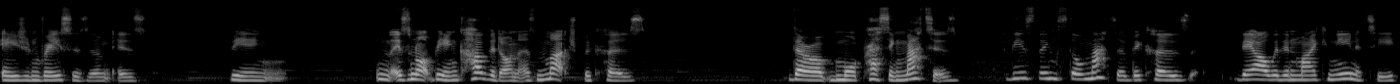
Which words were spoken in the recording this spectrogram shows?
Asian racism is being is not being covered on as much because there are more pressing matters. These things still matter because they are within my community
